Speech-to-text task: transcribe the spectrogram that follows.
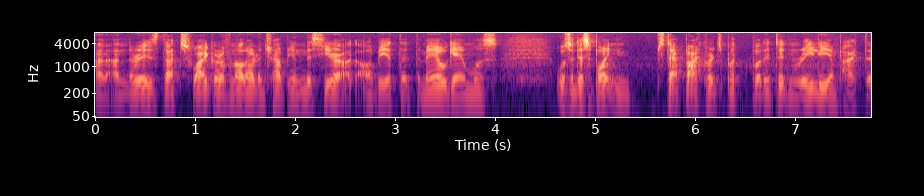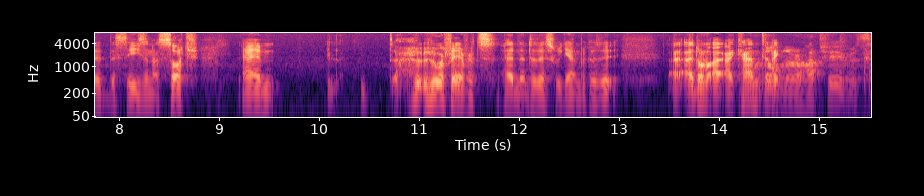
and, and there is that swagger of an All Ireland champion this year. Albeit that the Mayo game was was a disappointing step backwards, but but it didn't really impact the, the season as such. Um, who, who are favourites heading into this weekend? Because it, I, I don't, I, I can't. Well, Dublin I, are hot favourites.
